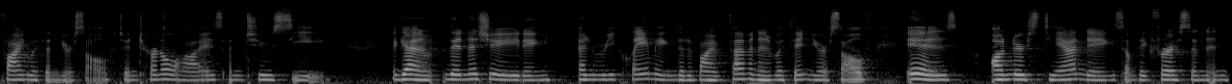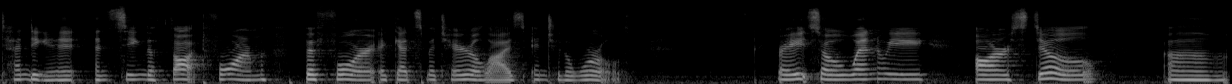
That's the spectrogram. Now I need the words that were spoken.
find within yourself to internalize and to see. Again the initiating and reclaiming the divine feminine within yourself is understanding something first and intending it and seeing the thought form before it gets materialized into the world. Right? So when we are still um,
